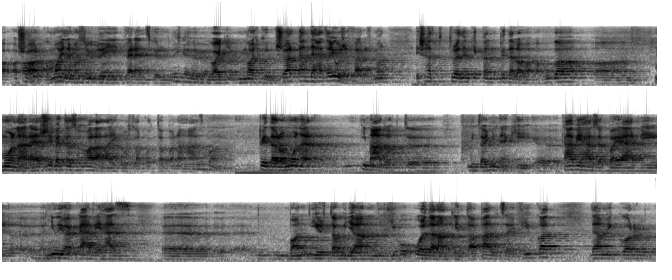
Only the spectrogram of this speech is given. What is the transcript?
a, a sarkon, majdnem az ülői Ferenc körül, igen, vagy nagykörű sarkán, de hát a Józsefvárosban, és hát tulajdonképpen például a, a huga, a Molnár Erzsébet, az a haláláig ott lakott abban a házban. Például a Molnár imádott, mint ahogy mindenki, kávéházakba járni, New York kávéház írta ugyan oldalanként a Pál utcai fiúkat, de amikor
